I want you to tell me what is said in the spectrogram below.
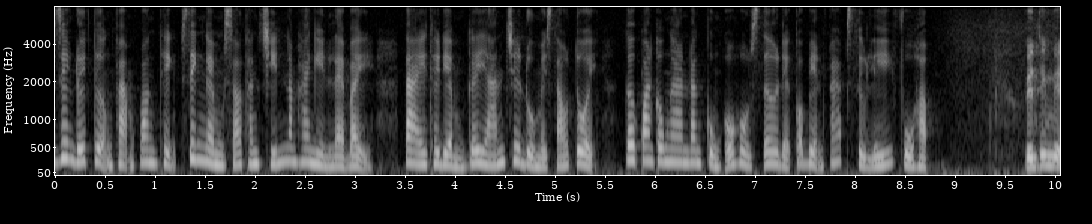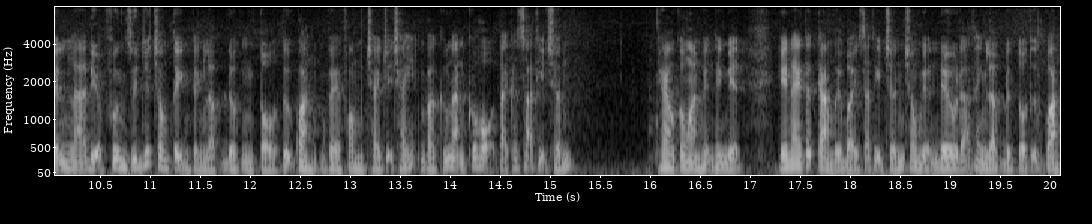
Riêng đối tượng Phạm Quang Thịnh sinh ngày 6 tháng 9 năm 2007, tại thời điểm gây án chưa đủ 16 tuổi, cơ quan công an đang củng cố hồ sơ để có biện pháp xử lý phù hợp. Huyện Thanh Miện là địa phương duy nhất trong tỉnh thành lập được tổ tự quản về phòng cháy chữa cháy và cứu nạn cứu hộ tại các xã thị trấn. Theo Công an huyện Thanh Miện, hiện nay tất cả 17 xã thị trấn trong huyện đều đã thành lập được tổ tự quản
